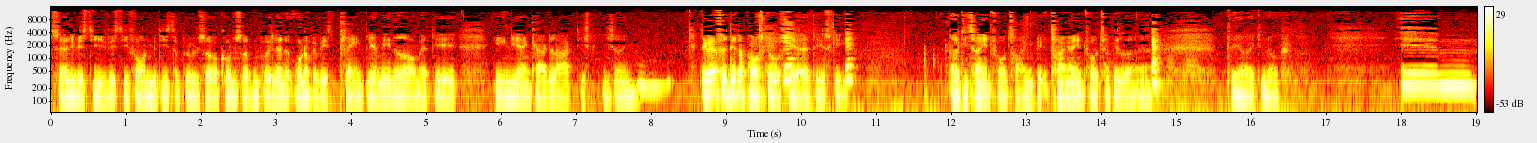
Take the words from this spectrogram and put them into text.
Særligt hvis de, hvis de får en medisterpølse og kun sådan på et eller andet underbevidst plan bliver mindet om, at det egentlig er en kakelak, de spiser. Ikke? Mm. Det er i hvert fald det, der påstås Ja. her, at det er sket. Ja. Og de tager ind for at trænge, trænger ind for at tage billeder. Ja. Ja. Det er rigtigt nok. Øhm,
